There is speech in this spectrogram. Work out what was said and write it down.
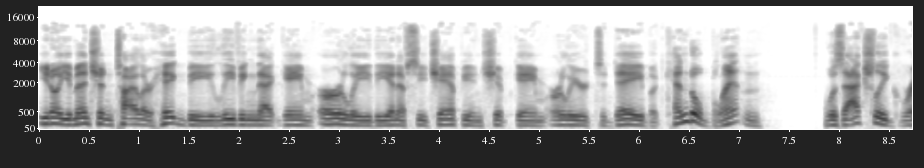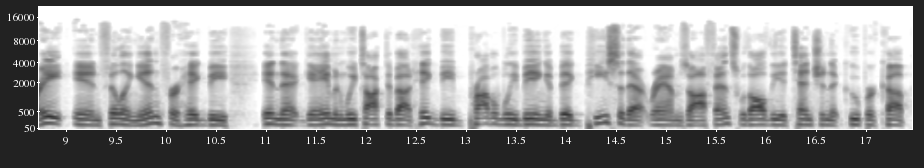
You know, you mentioned Tyler Higbee leaving that game early, the NFC Championship game earlier today, but Kendall Blanton was actually great in filling in for Higbee in that game. And we talked about Higbee probably being a big piece of that Rams offense with all the attention that Cooper Kupp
